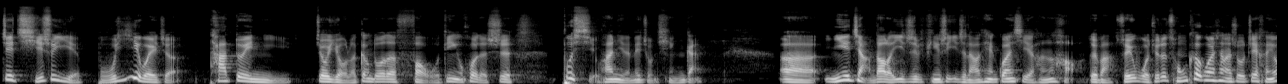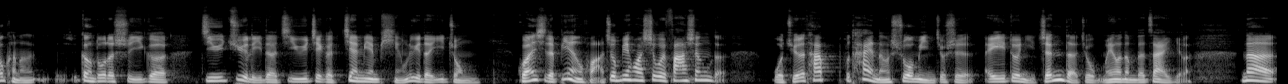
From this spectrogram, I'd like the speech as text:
这其实也不意味着他对你就有了更多的否定，或者是不喜欢你的那种情感。呃，你也讲到了，一直平时一直聊天，关系也很好，对吧？所以我觉得从客观上来说，这很有可能更多的是一个基于距离的、基于这个见面频率的一种关系的变化。这种变化是会发生的。我觉得它不太能说明，就是 A 对你真的就没有那么的在意了。那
